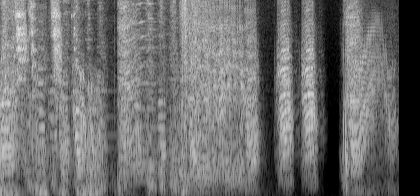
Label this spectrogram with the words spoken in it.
素晴らし。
